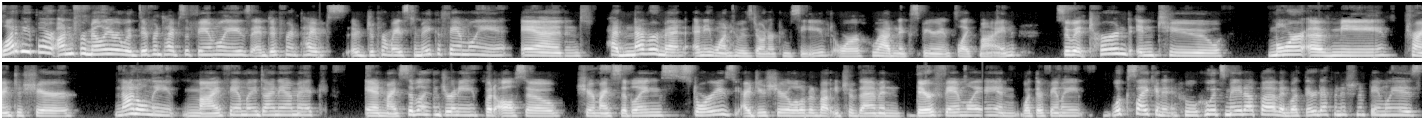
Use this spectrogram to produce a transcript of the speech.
a lot of people are unfamiliar with different types of families and different types or different ways to make a family and had never met anyone who was donor conceived or who had an experience like mine. So it turned into more of me trying to share not only my family dynamic and my sibling journey, but also share my siblings' stories. I do share a little bit about each of them and their family and what their family looks like and who, who it's made up of and what their definition of family is.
